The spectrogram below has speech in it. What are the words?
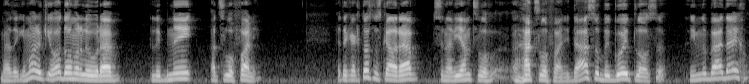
Мата Гемора ки од омар ле урав либней ацлофани. Это как то, что сказал Рав сыновьям Цлоф... Ацлофани. Да асу бы гойт лоса, лимну баадайху.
